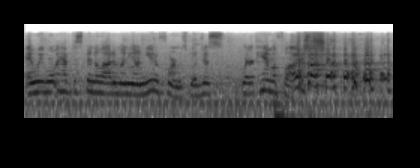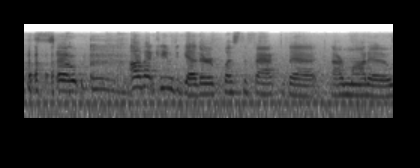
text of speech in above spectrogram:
and we won't have to spend a lot of money on uniforms. We'll just wear camouflage. so, all that came together, plus the fact that our motto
